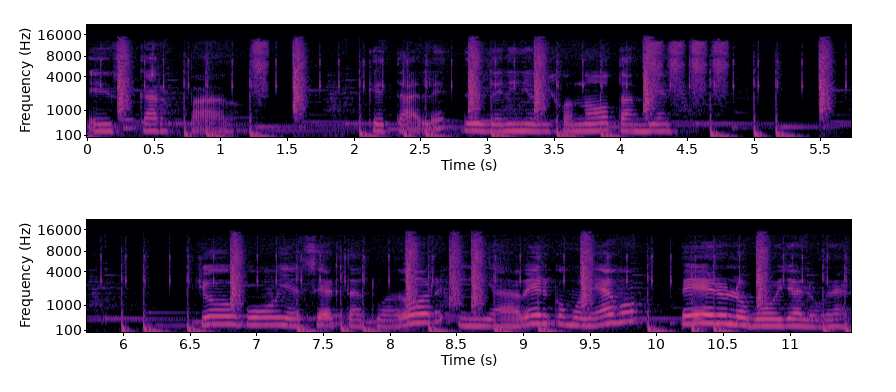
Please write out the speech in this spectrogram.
escarpado. ¿Qué tal, eh? Desde niño dijo, no, también. Yo voy a ser tatuador y a ver cómo le hago, pero lo voy a lograr.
